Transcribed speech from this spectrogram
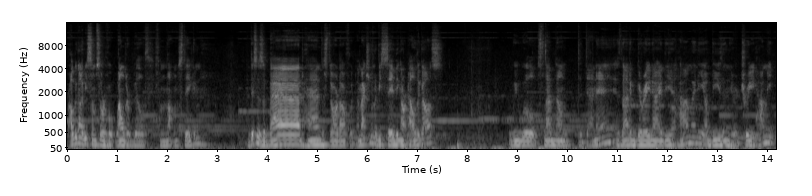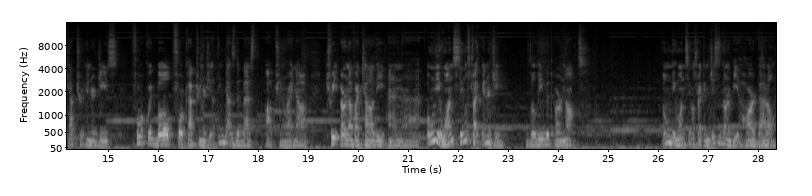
Probably gonna be some sort of a welder build, if I'm not mistaken. This is a bad hand to start off with. I'm actually gonna be saving our Eldegoss. We will slap down the Dene. Is that a great idea? How many of these in here? Three. How many capture energies? Four quick ball, four capture energy. I think that's the best option right now. 3 Urn of Vitality, and uh, only one single strike energy, believe it or not. Only one single strike, and this is gonna be a hard battle.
